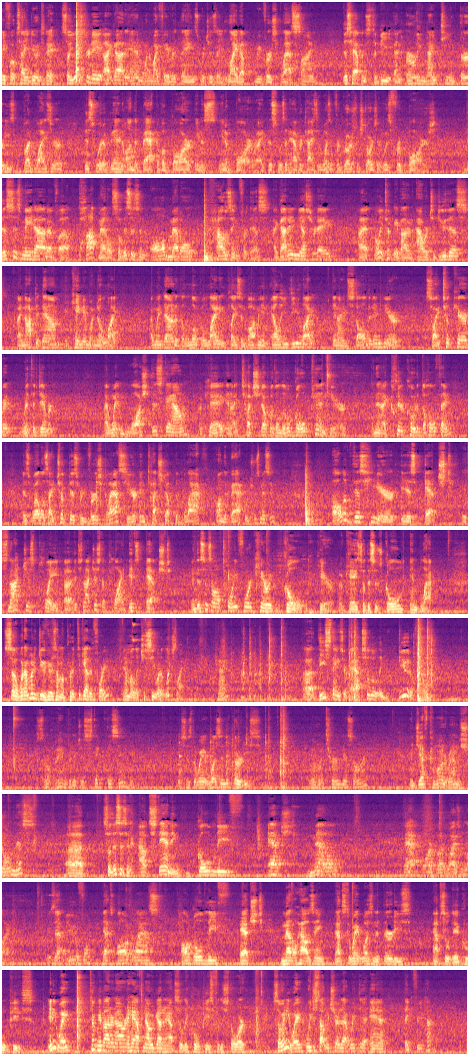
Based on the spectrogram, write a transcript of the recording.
Hey folks, how you doing today? So yesterday I got in one of my favorite things, which is a light up reverse glass sign. This happens to be an early 1930s Budweiser. This would have been on the back of a bar in a, in a bar, right? This was an advertising. It wasn't for grocery stores, it was for bars. This is made out of uh, pot metal, so this is an all metal housing for this. I got it in yesterday. It only took me about an hour to do this. I knocked it down. It came in with no light. I went down to the local lighting place and bought me an LED light and I installed it in here. So I took care of it with a dimmer. I went and washed this down, okay, and I touched it up with a little gold pen here. And then I clear coated the whole thing, as well as I took this reverse glass here and touched up the black on the back, which was missing. All of this here is etched. It's not just played, uh, it's not just applied, it's etched. And this is all 24 karat gold here, okay? So this is gold and black. So what I'm gonna do here is I'm gonna put it together for you, and I'm gonna let you see what it looks like, okay? Uh, these things are absolutely beautiful. So I am gonna just stick this in here. This is the way it was in the 30s. I'm gonna turn this on. And Jeff, come on around and show them this. Uh, so this is an outstanding gold leaf etched metal back bar Budweiser light. Is that beautiful? That's all glass, all gold leaf etched metal housing. That's the way it was in the 30s. Absolutely a cool piece. Anyway, took me about an hour and a half. Now we've got an absolutely cool piece for the store. So anyway, we just thought we'd share that with you and thank you for your time.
